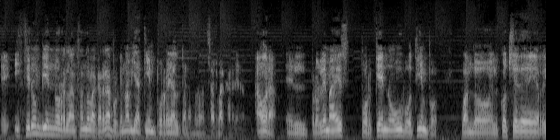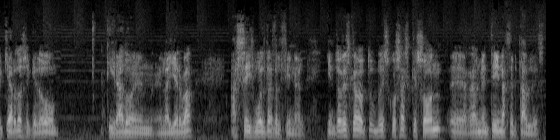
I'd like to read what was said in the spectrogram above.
eh, hicieron bien no relanzando la carrera porque no había tiempo real para relanzar la carrera. Ahora, el problema es por qué no hubo tiempo cuando el coche de Ricciardo se quedó tirado en, la hierba a seis vueltas del final. Y entonces, claro, tú ves cosas que son eh, realmente inaceptables.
